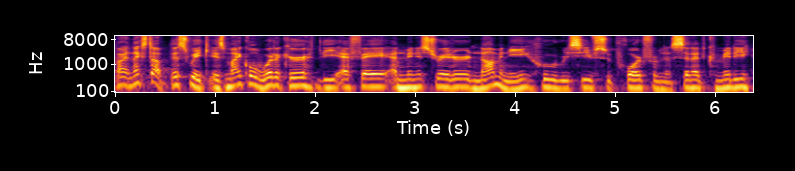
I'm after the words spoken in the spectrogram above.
All right, next up this week is Michael Whitaker, the FAA Administrator nominee who received support from the Senate Committee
